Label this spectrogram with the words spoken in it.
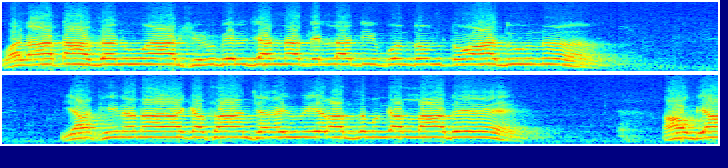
ولا تحزنوا ابشروا بالجنة التي كنتم توعدون. یقینا کسان چې وی رب زمونږ الله دې او بیا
